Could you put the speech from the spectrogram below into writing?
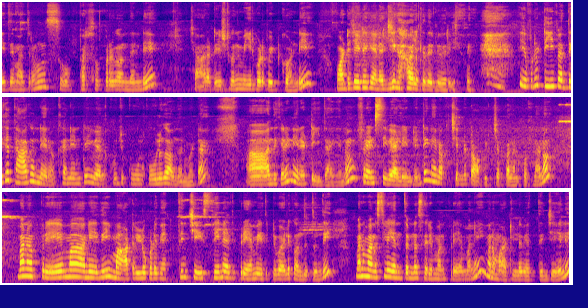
అయితే మాత్రం సూపర్ సూపర్గా ఉందండి. చాలా టేస్ట్గా ఉంది. మీరు కూడా పెట్టుకోండి. వంట చేయడానికి ఎనర్జీ కావాలి కదండి మరి. ఇప్పుడు టీ పెద్దగా తాగను నేను. కానీ అంటే ఈవేళ కొంచెం కూల్ కూల్గా ఉందనమాట అందుకని నేను టీ తాగాను. ఫ్రెండ్స్ ఈవేళ ఏంటంటే నేను ఒక చిన్న టాపిక్ చెప్పాలనుకుంటున్నాను. మన ప్రేమ అనేది మాటల్లో కూడా వ్యక్తం చేస్తేనే అది ప్రేమ ఎదుటి వాళ్ళకి అందుతుంది. మన మనసులో ఎంత ఉన్నా సరే మన ప్రేమని మన మాటల్లో వ్యక్తం చేయాలి.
